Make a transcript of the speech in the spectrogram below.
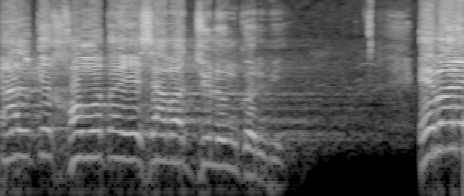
কালকে ক্ষমতায় এসে আবার জুলুম করবি। এবারে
